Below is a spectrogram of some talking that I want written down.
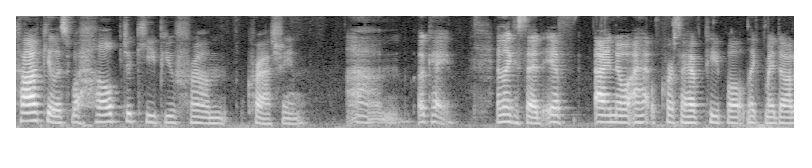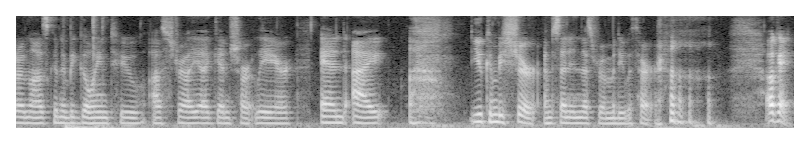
Cocculus will help to keep you from crashing. Um, okay, and like I said, if I know, I, of course, I have people like my daughter-in-law is going to be going to Australia again shortly, here, and I. you can be sure I'm sending this remedy with her. okay,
